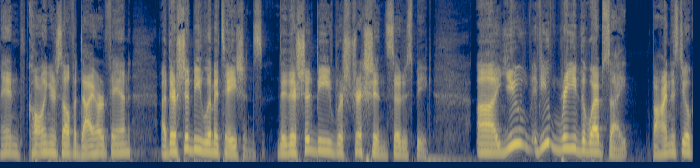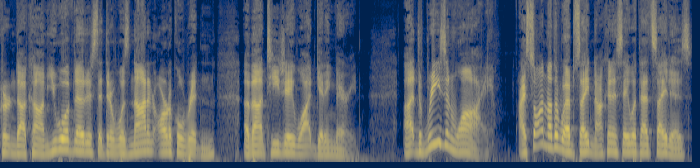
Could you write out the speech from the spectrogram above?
and calling yourself a diehard fan, uh, there should be limitations. There should be restrictions, so to speak. Uh, you, if you read the website behindthesteelcurtain.com, you will have noticed that there was not an article written about TJ Watt getting married. Uh, the reason why I saw another website, not going to say what that site is.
